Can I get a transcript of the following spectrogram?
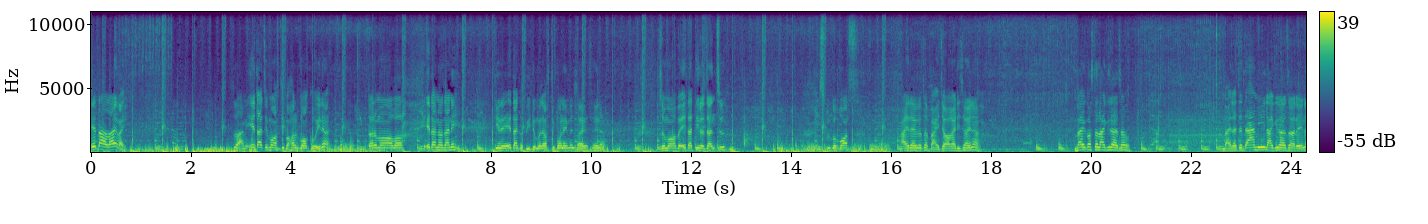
यता होला है भाइ। सो हामी यता चाहिँ म अस्ति भर्खर गएको होइन? तर म अब यता नजाने किन यताको भिडियो मैले अस्ति बनाइ पनि सकेको छु होइन सो म अब यतातिर जान्छु। स्कुलको बस आइरहेको छ भाइ चाहिँ अगाडि छ होइन? भाइ कस्तो लागिरहेछ हौ? भाइलाई चाहिँ दामी लागिरहेछ अरे होइन?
